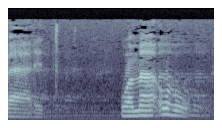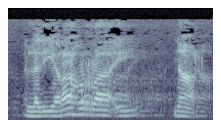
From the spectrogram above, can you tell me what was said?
بارد. وماؤه الذي يراه الرائي نار.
